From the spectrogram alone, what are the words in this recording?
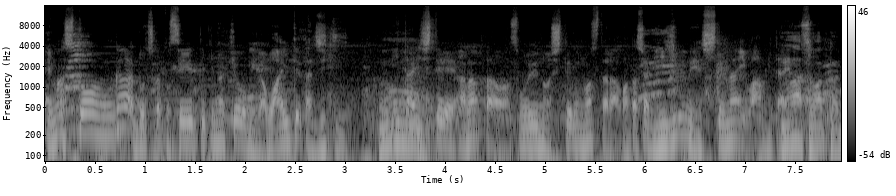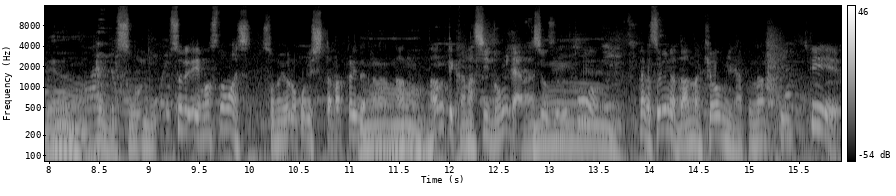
エマ・ストーンがどっちかというと性的な興味が湧いてた時期に対してあなたはそういうのをしてるの？って言ったら私は20年してないわみたいな。そうあったね。うん。でもそそれエマ・ストーンはその喜び知ったばっかりだからなんなんて悲しいの？みたいな話をするとなんかそういうのはだんだん興味なくなっていって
